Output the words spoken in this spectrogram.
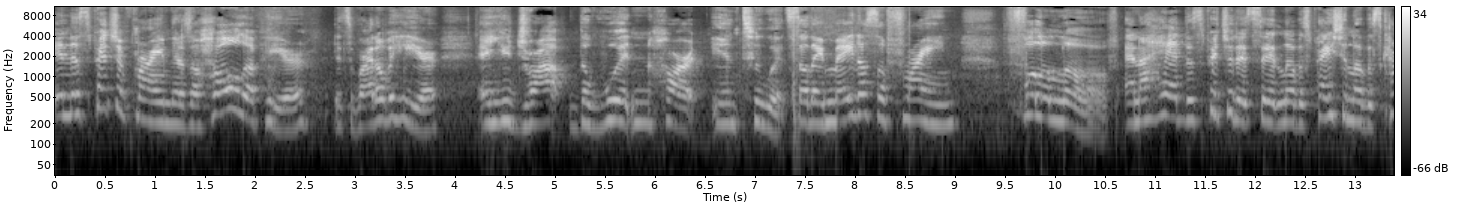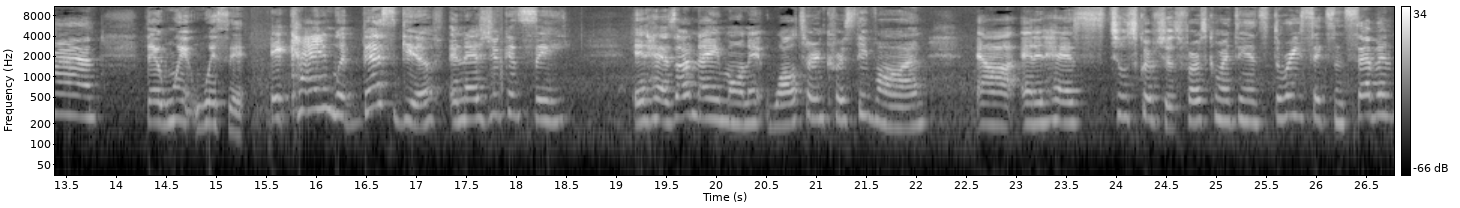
in this picture frame, there's a hole up here. It's right over here. And you drop the wooden heart into it. So they made us a frame full of love. And I had this picture that said love is patient, love is kind that went with it. It came with this gift. And as you can see, it has our name on it, Walter and Christie Vaughn. Uh, and it has two scriptures, First Corinthians 3, 6, and 7,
